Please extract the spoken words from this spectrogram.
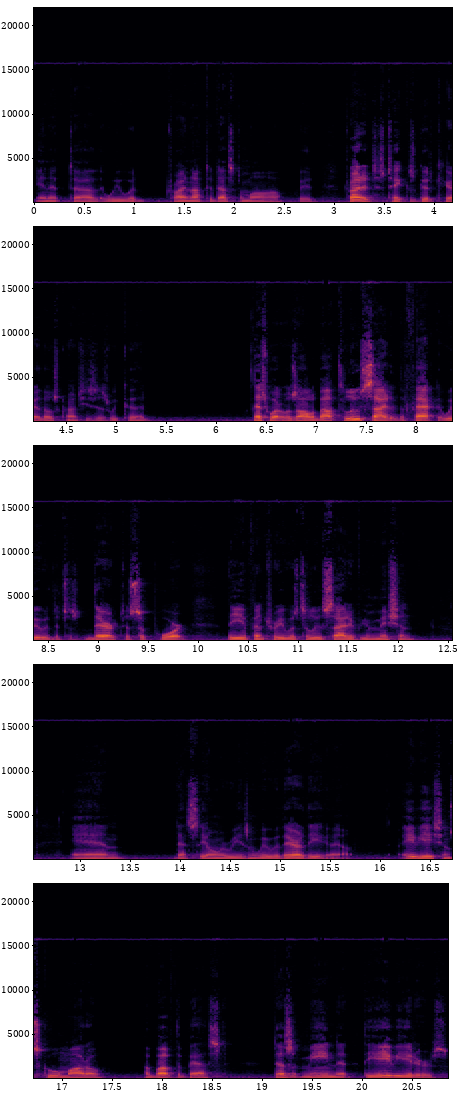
in it, uh, that we would try not to dust them off. We'd try to just take as good care of those crunchies as we could. That's what it was all about. To lose sight of the fact that we were there to support the infantry was to lose sight of your mission, and that's the only reason we were there. The uh, aviation school motto, above the best, doesn't mean that the aviators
